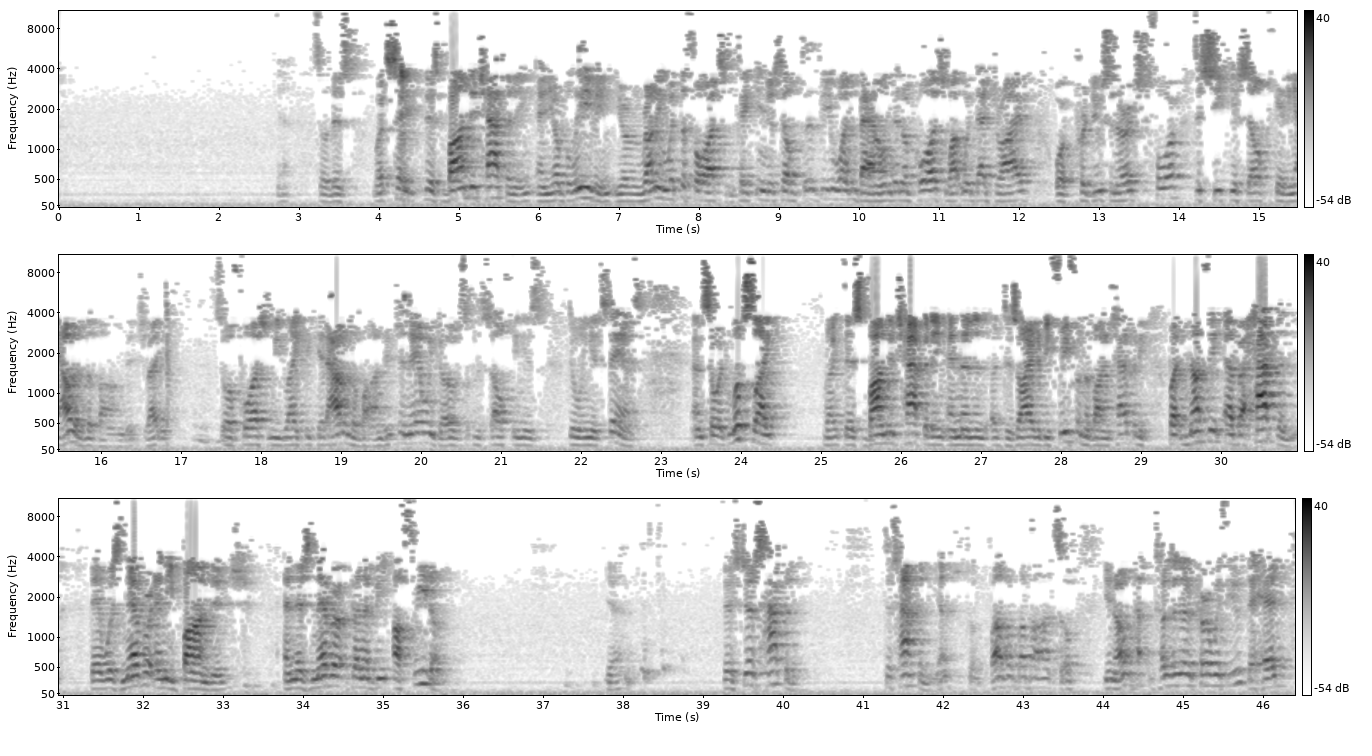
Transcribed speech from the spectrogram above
Yeah. So there's, let's say there's bondage happening, and you're believing, you're running with the thoughts and taking yourself to be one bound, and of course, what would that drive or produce an urge for? To seek yourself getting out of the bondage, right? So of course we'd like to get out of the bondage, and there we go. So the selfing is doing its dance, and so it looks like like this bondage happening, and then a, desire to be free from the bondage happening, but nothing ever happened. There was never any bondage, and there's never going to be a freedom. Yeah, there's just happening just happening, yeah? So, blah, blah, blah, blah. So, you know, doesn't it occur with you? The head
